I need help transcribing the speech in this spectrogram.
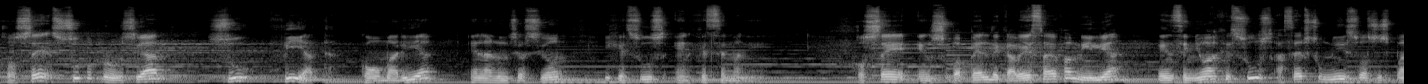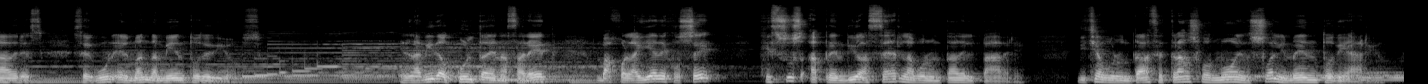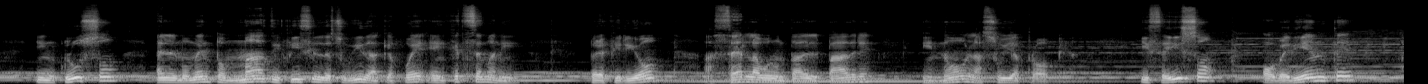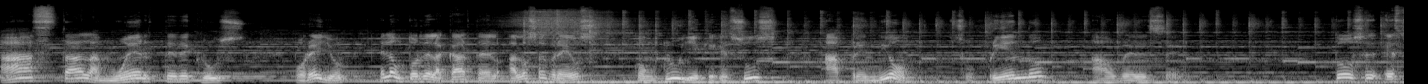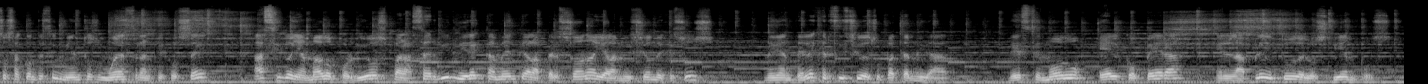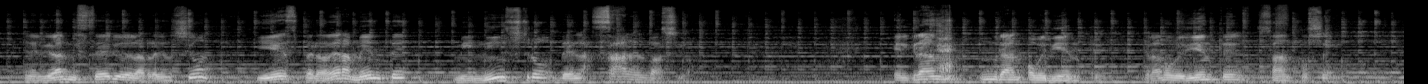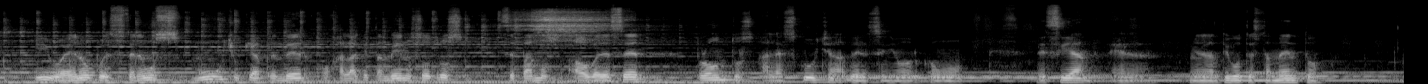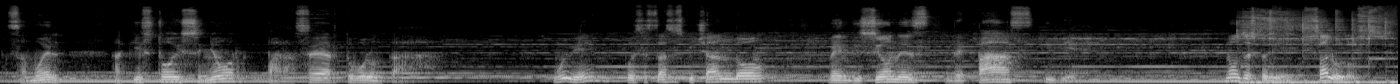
José supo pronunciar su fiat, como María en la Anunciación y Jesús en Getsemaní. José, en su papel de cabeza de familia, enseñó a Jesús a ser sumiso a sus padres según el mandamiento de Dios. En la vida oculta de Nazaret, bajo la guía de José, Jesús aprendió a hacer la voluntad del Padre Dicha voluntad se transformó en su alimento diario, incluso en el momento más difícil de su vida que fue en Getsemaní. Prefirió hacer la voluntad del Padre y no la suya propia. Y se hizo obediente hasta la muerte de cruz. Por ello, el autor de la carta a los hebreos concluye que Jesús aprendió sufriendo a obedecer. Todos estos acontecimientos muestran que José ha sido llamado por Dios para servir directamente a la persona y a la misión de Jesús mediante el ejercicio de su paternidad. De este modo, Él coopera en la plenitud de los tiempos, en el gran misterio de la redención y es verdaderamente ministro de la salvación. El gran, un gran obediente, gran obediente San José. Y bueno, pues tenemos mucho que aprender. Ojalá que también nosotros sepamos obedecer prontos a la escucha del Señor, como decía en el Antiguo Testamento Samuel, aquí estoy Señor para hacer tu voluntad. Muy bien, pues estás escuchando bendiciones de paz y bien. Nos despedimos. Saludos.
